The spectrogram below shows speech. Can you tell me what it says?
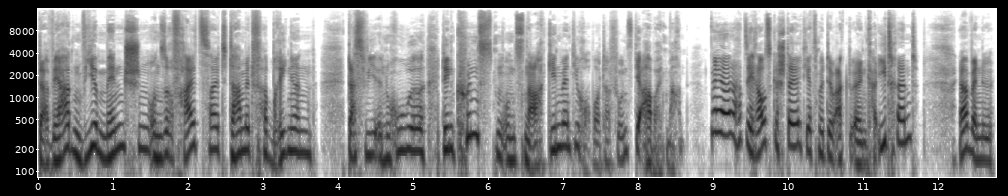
da werden wir Menschen unsere Freizeit damit verbringen, dass wir in Ruhe den Künsten uns nachgehen, während die Roboter für uns die Arbeit machen. Naja, hat sich herausgestellt, jetzt mit dem aktuellen KI-Trend, ja, wenn du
